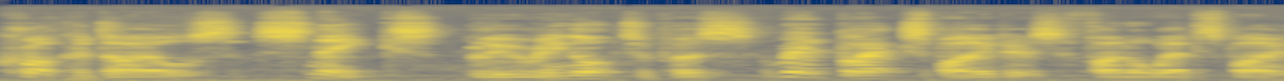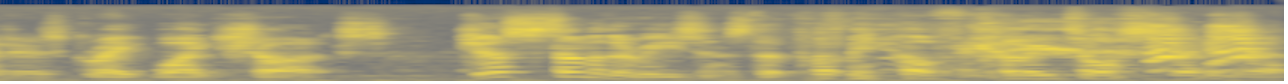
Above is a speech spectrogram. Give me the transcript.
crocodiles, snakes, blue ring octopus, red black spiders, funnel web spiders, great white sharks. Just some of the reasons that put me off going to Australia.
